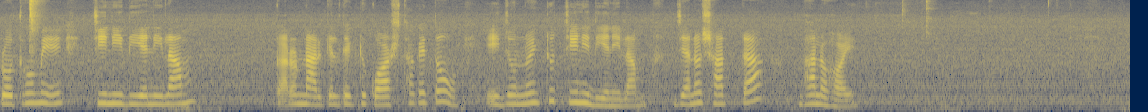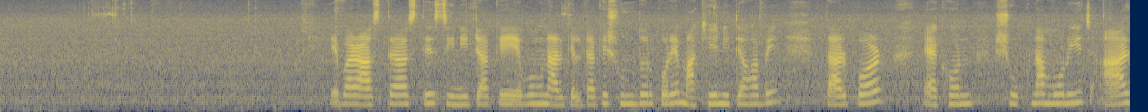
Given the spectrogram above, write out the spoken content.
প্রথমে চিনি দিয়ে নিলাম, কারণ নারকেলটা একটু কষ থাকে তো এই জন্য একটু চিনি দিয়ে নিলাম, যেন স্বাদটা ভালো হয়। এবার আস্তে আস্তে চিনিটাকে এবং নারকেলটাকে সুন্দর করে মাখিয়ে নিতে হবে। তারপর এখন শুকনা মরিচ আর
